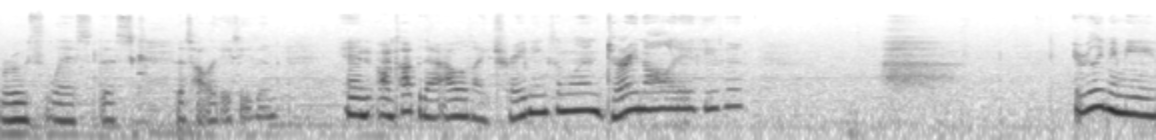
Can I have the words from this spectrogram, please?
ruthless this, this holiday season. And on top of that, I was like training someone during the holiday season. It really made me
